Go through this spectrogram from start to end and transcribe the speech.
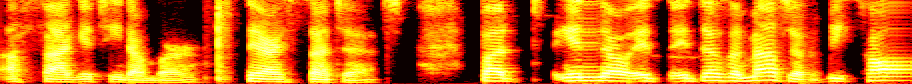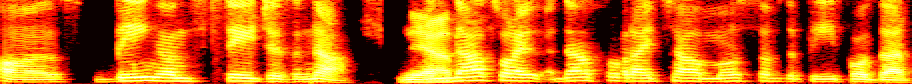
a faggoty number. There, I said it. But you know, it, it doesn't matter because being on stage is enough. Yeah. And that's what I that's what I tell most of the people that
